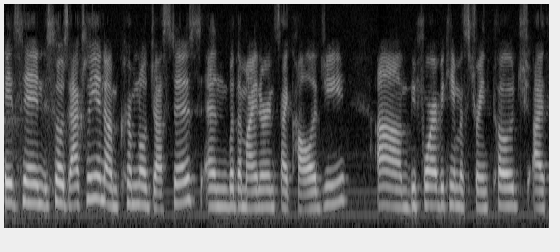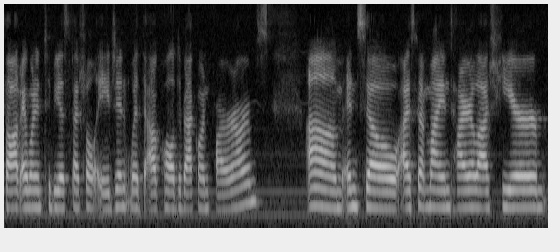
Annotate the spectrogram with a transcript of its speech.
It's in so it's actually in um, criminal justice and with a minor in psychology. Um, before I became a strength coach, I thought I wanted to be a special agent with alcohol, tobacco, and firearms. Um, and so I spent my entire last year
